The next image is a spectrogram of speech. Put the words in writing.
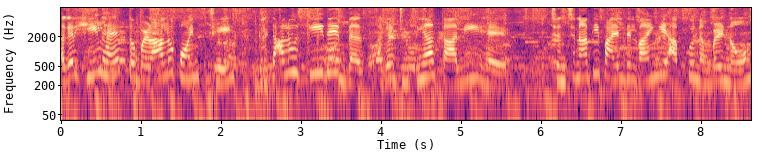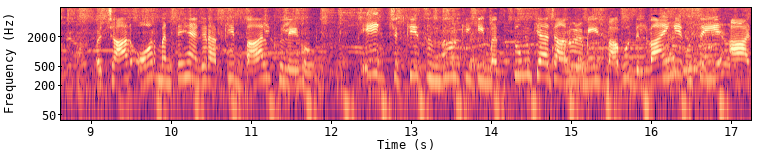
अगर हील है तो बढ़ा लो पॉइंट्स छः घटा लो सीधे दस, अगर जूतियाँ काली है। छनछनाती पायल दिलवाएँगे आपको नंबर नौ, और चार और बनते हैं अगर आपके बाल खुले हो। एक चिटकी सिंदूर की कीमत, तुम क्या जानो रमेश बाबू, दिलवाएँगे उसे ये आठ,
